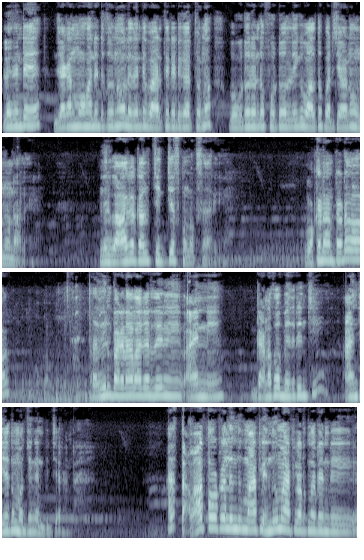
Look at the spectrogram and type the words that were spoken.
లేదంటే జగన్మోహన్ రెడ్డితోనో లేదంటే భారతీ గారితోనో ఒకటో రెండో ఫోటోలు దిగి వాళ్ళతో పరిచయం ఉండి ఉండాలి. మీరు బాగా కలిసి చెక్ చేసుకోండి ఒకసారి. ఒకడంటాడో ప్రవీణ్ పగడాల గారిని ఆయన్ని గణతో బెదిరించి ఆయన చేత మద్యం కనిపించారంట. అరే తలా తోకలు ఎందుకు మాటలు ఎందుకు మాట్లాడుతున్నారండి?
